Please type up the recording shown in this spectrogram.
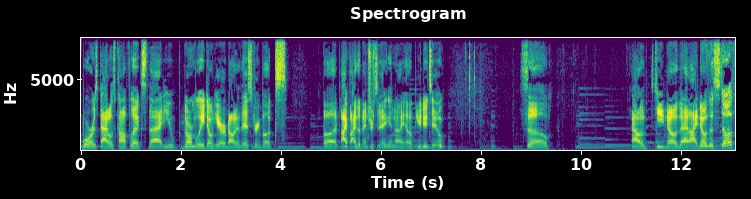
wars, battles, conflicts that you normally don't hear about in the history books. But I find them interesting, and I hope you do too. So, how do you know that I know this stuff?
